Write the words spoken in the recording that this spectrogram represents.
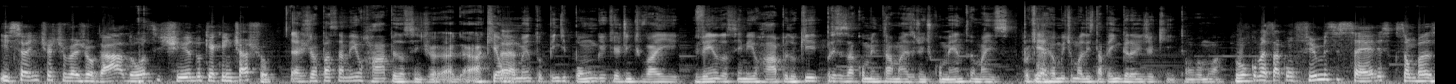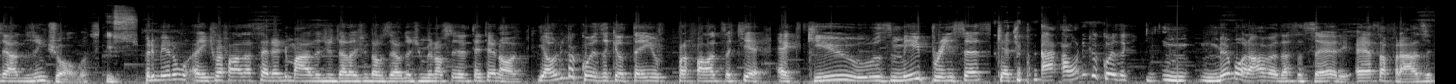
e se a gente já tiver jogado ou assistido, o que, que a gente achou. É, a gente vai passar meio rápido, assim. Aqui é o é. momento ping-pong que a gente vai vendo assim meio rápido. O que precisar comentar mais, a gente comenta, mas. Porque é, é realmente uma lista bem grande aqui, então vamos lá. Vamos começar com filmes e séries que são baseados em jogos. Isso. Primeiro, a gente vai falar da série animada de The Legend of Zelda de 1989. E a única coisa que eu tenho para falar disso aqui é Excuse me, Princess, que é tipo a, a única coisa memorável dessa série é essa frase.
